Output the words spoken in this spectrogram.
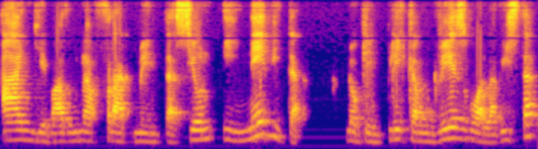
han llevado una fragmentación inédita, lo que implica un riesgo a la vista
